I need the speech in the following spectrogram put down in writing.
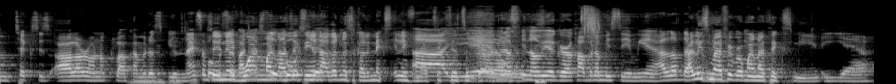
um texts all around the clock. I'm gonna just feel nice about So myself. if and I one man still not go text you, you're there. not going to see the next elephant Ah, that text you to yeah, I'm girl. gonna feel a girl. I'm gonna miss him. Yeah, I love that. At least my favorite man that text me. Yeah,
